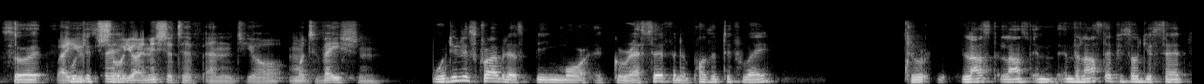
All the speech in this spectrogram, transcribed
so where you, you show your initiative and your motivation. Would you describe it as being more aggressive in a positive way? To last last in, in the last episode you said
